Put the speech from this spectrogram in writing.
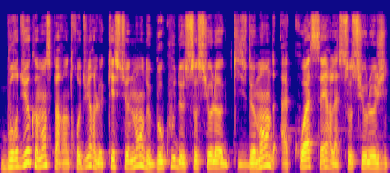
Bourdieu commence par introduire le questionnement de beaucoup de sociologues qui se demandent à quoi sert la sociologie.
